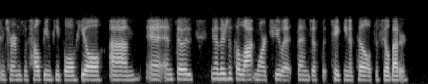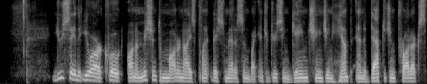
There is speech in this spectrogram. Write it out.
in terms of helping people heal. Um, and, and so, you know, there's just a lot more to it than just taking a pill to feel better. You say that you are, quote, on a mission to modernize plant based medicine by introducing game changing hemp and adaptogen products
